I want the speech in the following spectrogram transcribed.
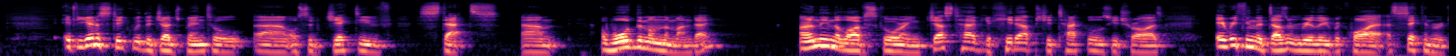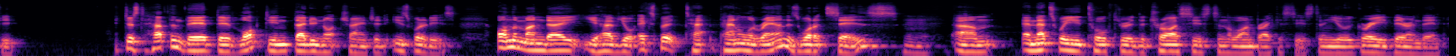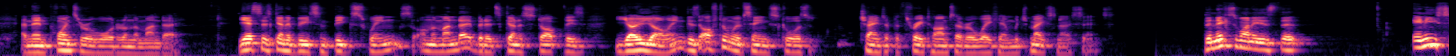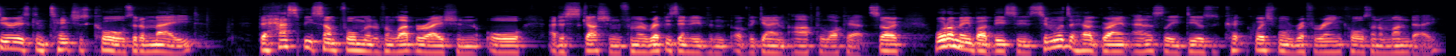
if you're going to stick with the judgmental um, or subjective stats, um, award them on the Monday. Only in the live scoring, just have your hit ups, your tackles, your tries, everything that doesn't really require a second review. Just have them there. They're locked in. They do not change. It is what it is. On the Monday, you have your expert ta- panel around, is what it says. Um, and that's where you talk through the try assist and the line break assist, and you agree there and then. And then points are awarded on the Monday. Yes, there's going to be some big swings on the Monday, but it's going to stop this yo yoing because often we've seen scores change up to three times over a weekend, which makes no sense. The next one is that any serious contentious calls that are made, there has to be some form of elaboration or a discussion from a representative of the game after lockout. So, what I mean by this is similar to how Graham Annesley deals with questionable refereeing calls on a Monday.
